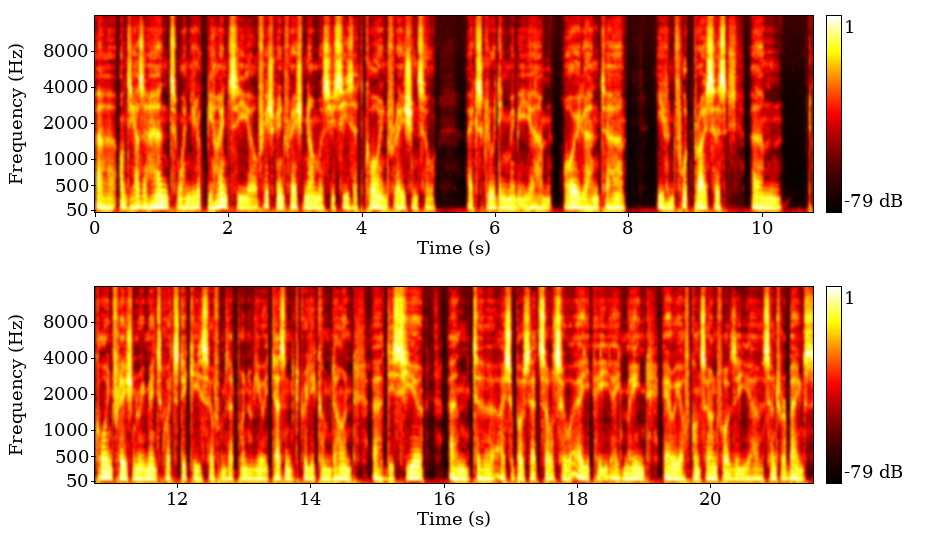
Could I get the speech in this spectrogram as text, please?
uh, on the other hand, when you look behind the official inflation numbers, you see that core inflation, so excluding maybe um, oil and uh, even food prices, um, core inflation remains quite sticky. So from that point of view, it hasn't really come down uh, this year. And uh, I suppose that's also a, a, a, main area of concern for the uh, central banks.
